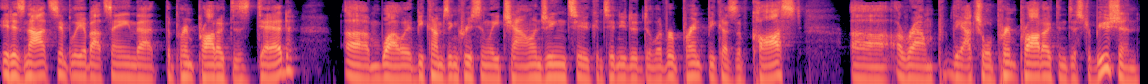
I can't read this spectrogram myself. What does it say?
it is not simply about saying that the print product is dead. Um, while it becomes increasingly challenging to continue to deliver print because of cost uh, around the actual print product and distribution,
